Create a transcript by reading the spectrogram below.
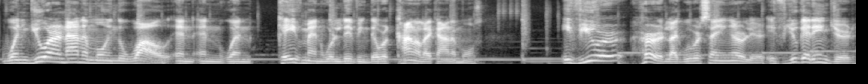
when you are an animal in the wild and and when cavemen were living, they were kind of like animals. If you're hurt, like we were saying earlier, if you get injured,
